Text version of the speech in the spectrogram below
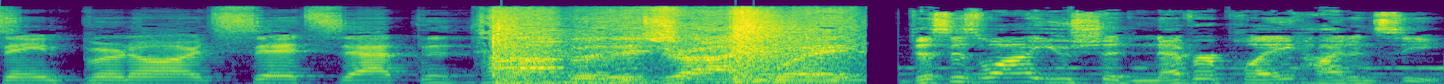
St. Bernard sits at the top of the driveway. This is why you should never play hide and seek.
